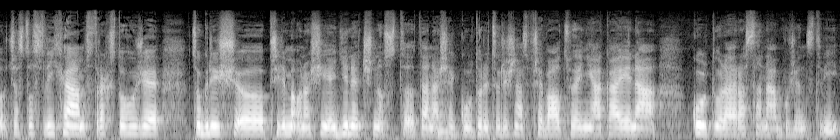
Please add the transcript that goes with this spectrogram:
uh, často slýchám, strach z toho, že co když uh, přijdeme o naši jedinečnost té naše hmm. kultury, co když nás převálcuje nějaká jiná kultura, rasa, náboženství.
